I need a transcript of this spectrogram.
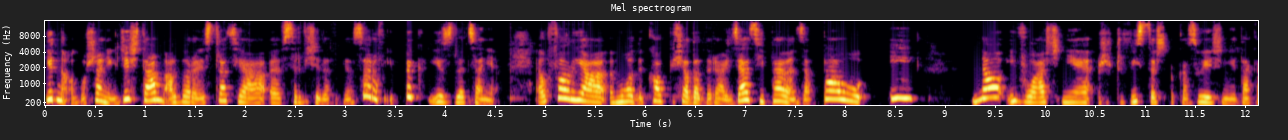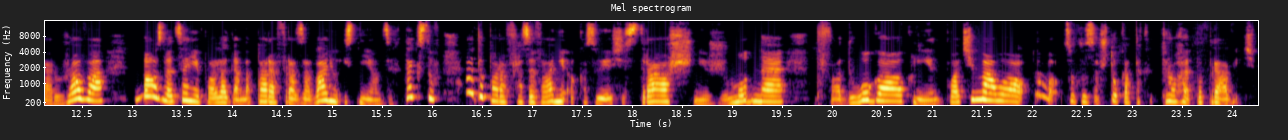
Jedno ogłoszenie gdzieś tam albo rejestracja e, w serwisie dla freelancerów i pyk, jest zlecenie. Euforia, młody kopi siada do realizacji, pełen zapału i no i właśnie rzeczywistość okazuje się nie taka różowa, bo zlecenie polega na parafrazowaniu istniejących tekstów, a to parafrazowanie okazuje się strasznie żmudne, trwa długo, klient płaci mało, no bo co to za sztuka tak trochę poprawić.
